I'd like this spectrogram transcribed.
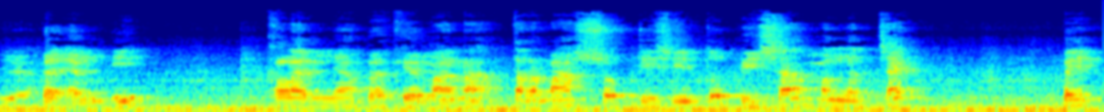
Ya. PMI, klaimnya bagaimana, termasuk di situ bisa mengecek PT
